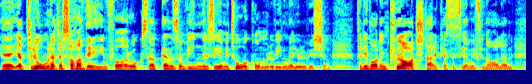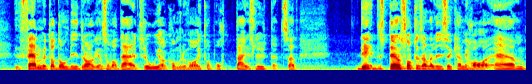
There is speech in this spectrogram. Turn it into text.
eh, jag tror att jag sa det inför också att den som vinner semi 2 kommer att vinna Eurovision. För det var den klart starkaste semifinalen. Fem av de bidragen som var där tror jag kommer att vara i topp 8 i slutet. Så att det, den sortens analyser kan vi ha. Um,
